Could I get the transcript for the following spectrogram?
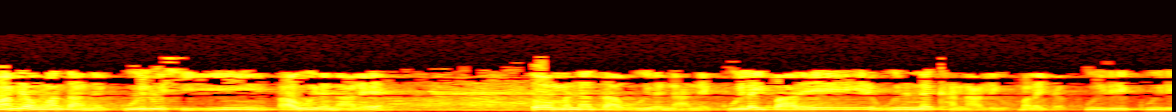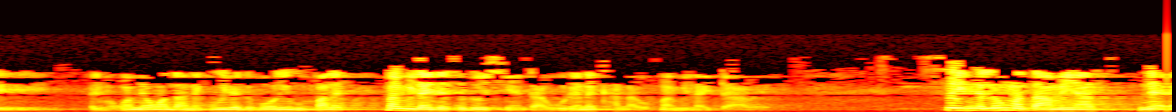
ဝမ်းမြောက်ဝမ်းသာနဲ့ကွေးလို့ရှိရင်ဘာဝေဒနာလဲသောမနတဝေဒနာနဲ့ကွေးလိုက်ပါတယ်တဲ့ဝေဒနာခန္ဓာလေးကိုမှတ်လိုက်တာကွေးတယ်ကွေးတယ်အဲဒီမှာဝမ်းမြောက်ဝမ်းသာနဲ့ကွေးတဲ့သဘောလေးကိုမှတ်လိုက်မှတ်မိလိုက်တယ်ဆိုလို့ရှိရင်ဒါဝေဒနာခန္ဓာကိုမှတ်မိလိုက်တာပဲစိတ်နှလုံးမသားမယာနဲ့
